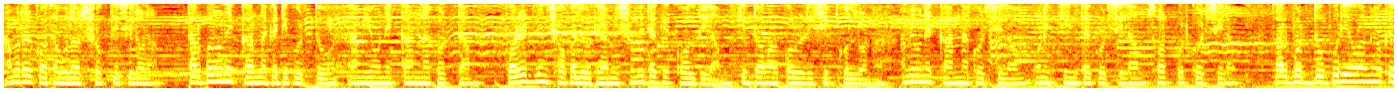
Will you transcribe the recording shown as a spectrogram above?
আমার আর কথা বলার শক্তি ছিল না। তারপর অনেক কান্নাকাটি করতো। আমি অনেক কান্না করতাম। পরের দিন সকালে উঠে আমি সুমিতাকে কল দিলাম, কিন্তু আমার কল রিসিভ করল না। আমি অনেক কান্না করছিলাম, অনেক চিন্তা করছিলাম, ছটফট করছিলাম। তারপর দুপুরেও আমি ওকে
